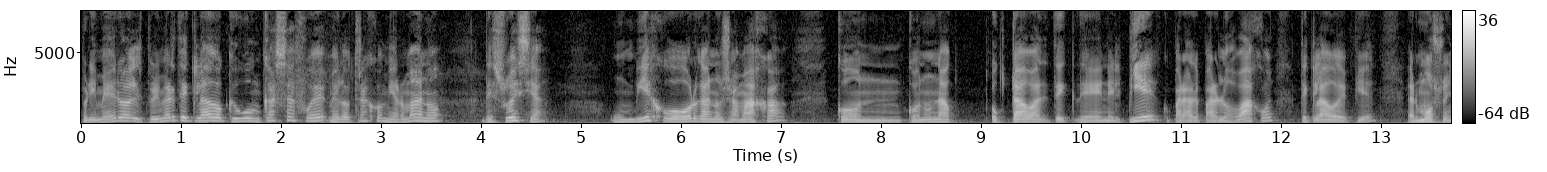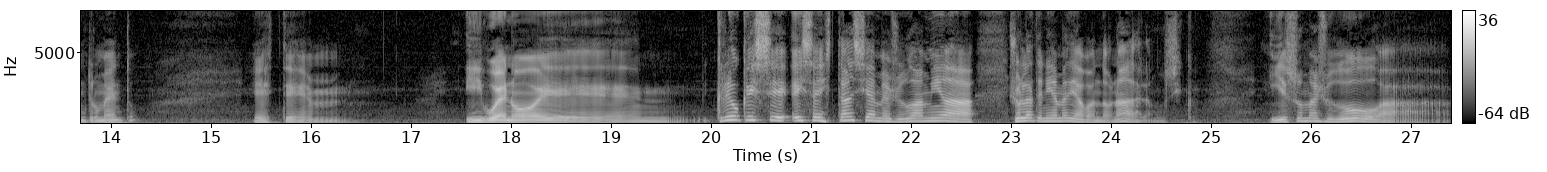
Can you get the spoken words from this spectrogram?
primero, el primer teclado que hubo en casa fue, me lo trajo mi hermano de Suecia, un viejo órgano Yamaha con, con una octava en el pie para, para los bajos, teclado de pie, hermoso instrumento. Este, y bueno, eh, creo que ese, esa instancia me ayudó a mí a... Yo la tenía media abandonada la música. Y eso me ayudó a,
